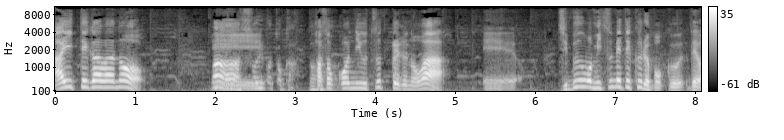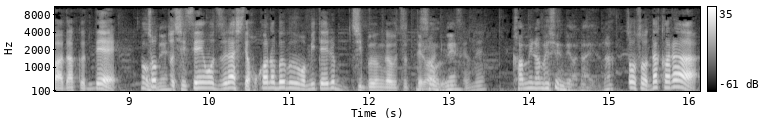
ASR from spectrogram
相手側の、ああ、えーそういうことか。パソン。コンに映ってるのは、えー自分を見つめてくる僕ではなくて、ねょっと視線をずらして他の部分を見ている自分が映ってるわけですよね。カメラ目線ではないよな。そうそう、だから、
